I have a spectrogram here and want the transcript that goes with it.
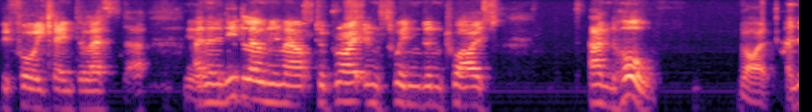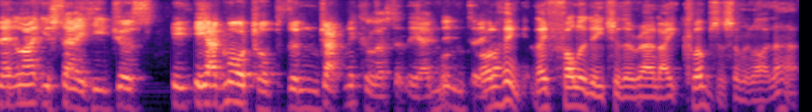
before he came to Leicester. yeah, And then he did loan him out to Brighton, Swindon twice, and Hull. Right, And then, like you say, he just he, he had more tubs than Jack Nicklaus at the end, didn't he? Well, I think they followed each other around eight clubs or something like that.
